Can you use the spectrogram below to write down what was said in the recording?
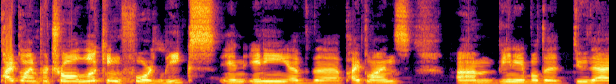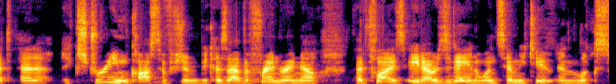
Pipeline patrol, looking for leaks in any of the pipelines. Um, being able to do that at an extreme cost efficient because I have a friend right now that flies eight hours a day in a 172 and looks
